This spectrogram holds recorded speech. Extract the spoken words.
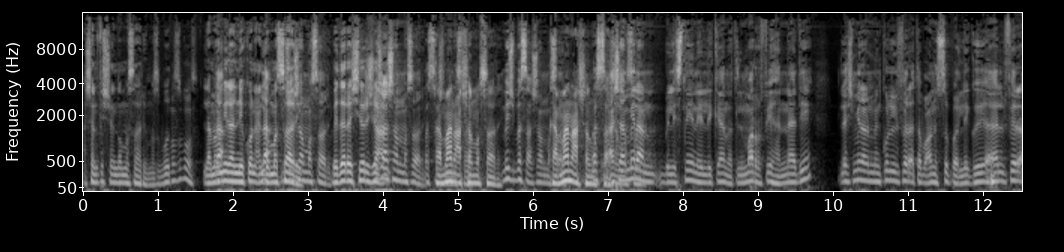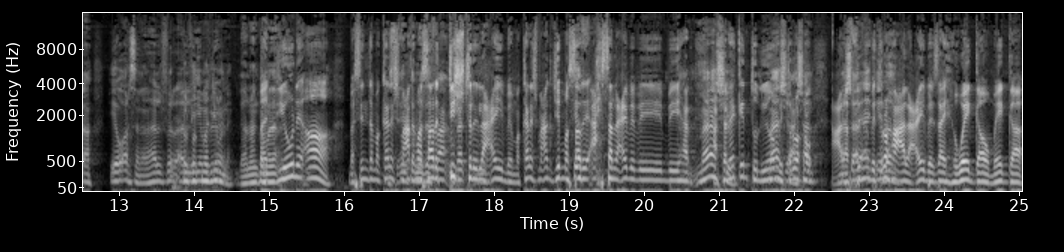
عشان فيش عنده مصاري مزبوط مزبوط لما لا. ميلان يكون عنده لا مش عشان مصاري. مصاري بقدرش مش يرجع عشان مصاري. بس كمان مصاري. عشان مصاري. مش بس عشان مصاري. كمان عشان بس مصاري. عشان مصاري. ميلان بالسنين اللي كانت اللي مر فيها النادي ليش ميلان من كل الفرق تبعون السوبر ليج هي هالفرقة هي وأرسنال هالفرقة اللي هي مديونة لأنه أنت مديونة آه بس أنت ما كانش معك مصاري تشتري ب- لعيبة ما كانش معك تجيب مصاري أحسن لعيبة ب- بهال ماشي. عشان هيك أنتوا اليوم ماشي، بتروحوا عشان- على عشان بتروحوا إذا- على لعيبة زي هويجا وميجا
